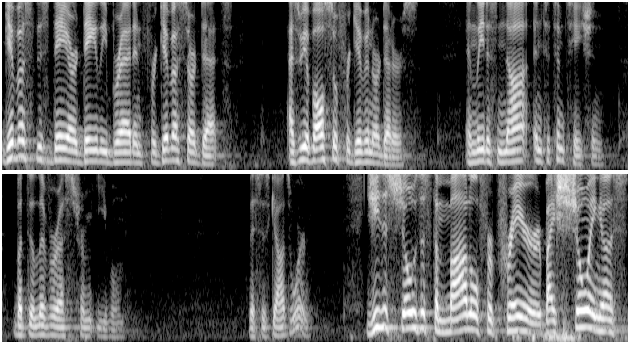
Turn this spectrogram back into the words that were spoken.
Give us this day our daily bread, and forgive us our debts, as we have also forgiven our debtors. And lead us not into temptation, but deliver us from evil. This is God's word. Jesus shows us the model for prayer by showing us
